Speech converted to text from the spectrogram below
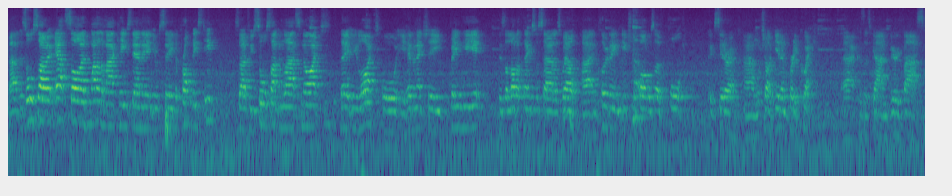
Uh, there's also outside one of the marquees down there, you'll see the properties tent. So if you saw something last night that you liked or you haven't actually been here yet, there's a lot of things for sale as well, uh, including extra bottles of port, etc., um, which I get in pretty quick because uh, it's going very fast.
